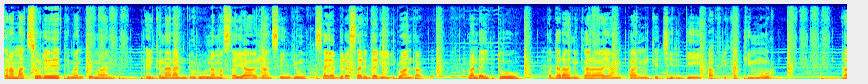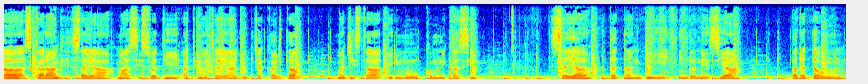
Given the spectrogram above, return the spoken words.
Selamat sore teman-teman. Perkenalan dulu nama saya Jean Senjung. Saya berasal dari Rwanda. Rwanda itu adalah negara yang paling kecil di Afrika Timur. Uh, sekarang saya mahasiswa di Atmajaya Yogyakarta, Magister Ilmu Komunikasi. Saya datang di Indonesia pada tahun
